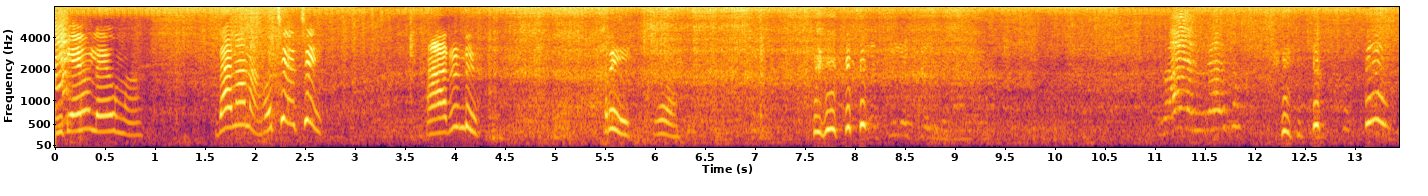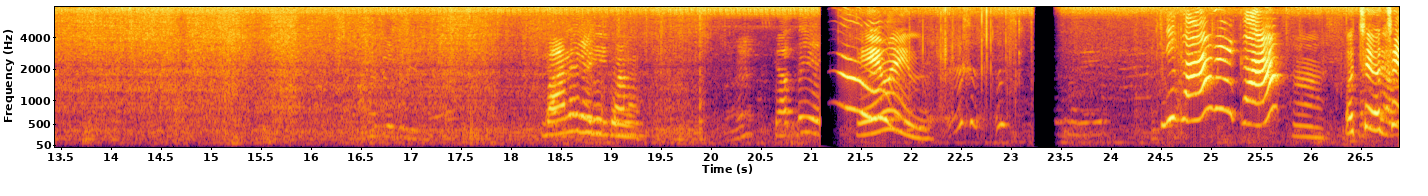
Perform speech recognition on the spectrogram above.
ఇంకేం లేవు మా. దానా వచ్చే వచ్చే ఆడుండు రే రా ఎమ్మెల్యే బాగానే తిరుగుతున్నా. ఏమైంది? ఆ, వచ్చే వచ్చే.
